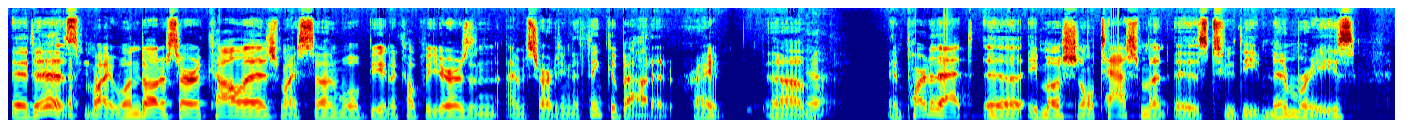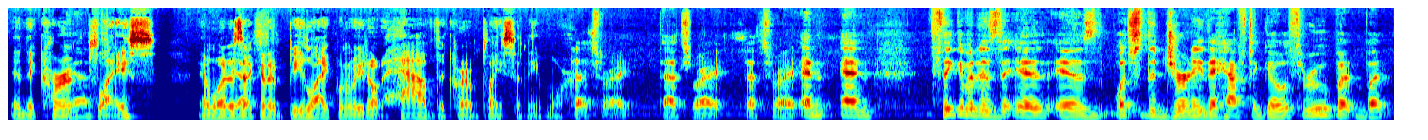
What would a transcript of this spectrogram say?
There. It is. my one daughter started college. My son will be in a couple years, and I'm starting to think about it. Right. Um, yeah. And part of that uh, emotional attachment is to the memories in the current yes. place. And what is yes. that going to be like when we don't have the current place anymore? That's right. That's right. That's right. And and think of it as, as, as what's the journey they have to go through, but but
